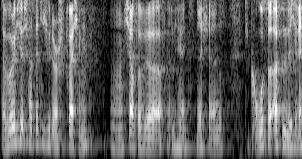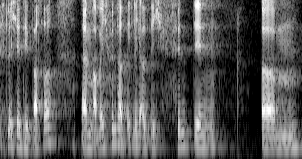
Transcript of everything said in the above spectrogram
Da würde ich dir tatsächlich widersprechen. Äh, ich hoffe, wir öffnen hier jetzt nicht die große öffentlich-rechtliche Debatte. Ähm, aber ich finde tatsächlich, also ich finde den ähm,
